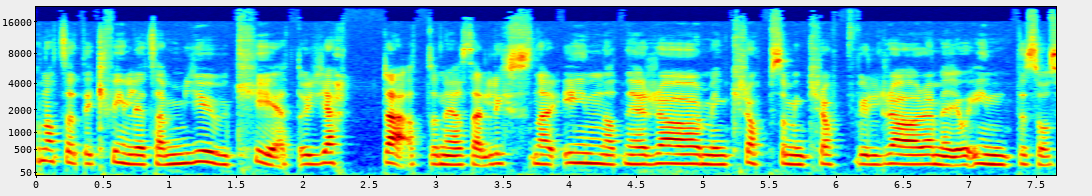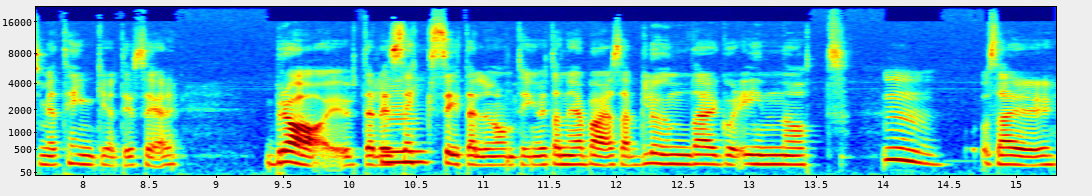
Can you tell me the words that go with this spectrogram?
på något sätt är kvinnlighet så här mjukhet och hjärtat och när jag så här lyssnar inåt, när jag rör min kropp som min kropp vill röra mig och inte så som jag tänker att det ser bra ut eller Mm. sexigt eller någonting utan när jag bara så här blundar, går inåt Mm. och så här,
